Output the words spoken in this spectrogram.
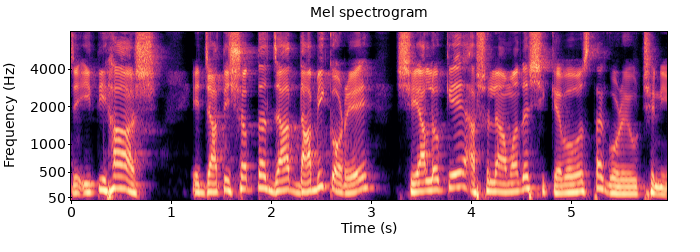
যে ইতিহাস, এই জাতিসত্তা যা দাবি করে, সে আলোকে আসলে আমাদের শিক্ষা ব্যবস্থা গড়ে ওঠেনি।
